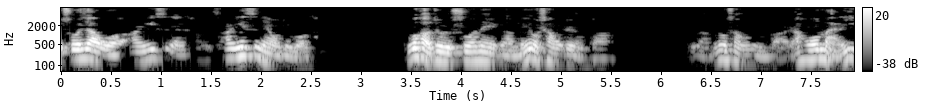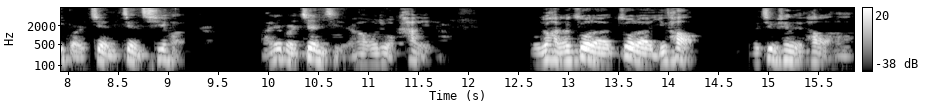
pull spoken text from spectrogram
你说一下我二零一四年考的一次，二零一四年我就裸考，裸考就是说那个没有上过这种班，对吧？没有上过这种班，然后我买了一本剑剑七，好像是买了一本剑几，然后我就我看了一下，我就好像做了做了一套，我记不清哪套了哈，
